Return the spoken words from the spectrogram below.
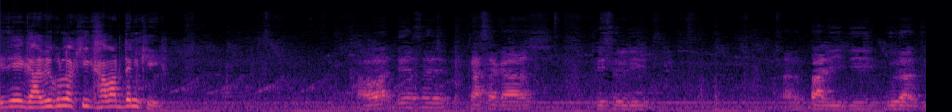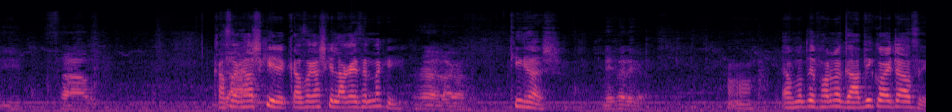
এই যে গাভীগুলো কি খাবার দেন কি? খাওয়ার দিয়েছে কাঁচা ঘাস পিছুলি আর পালি দি গুড়া দি সাপ কাঁচা ঘাস কি কাঁচা ঘাস কি লাগাইছেন নাকি? হ্যাঁ লাগানো। কি ঘাস? নেফারে ঘাস। ও, আপনাদের ফার্মে গাভী কয়টা আছে?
